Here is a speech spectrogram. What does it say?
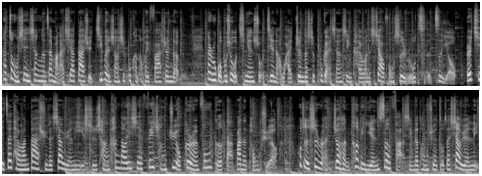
那这种现象呢，在马来西亚大学基本上是不可能会发生的。那如果不是我亲眼所见啊，我还真的是不敢相信台湾的校风是如此的自由。而且在台湾大学的校园里，时常看到一些非常具有个人风格打扮的同学哦，或者是染着很特别颜色发型的同学走在校园里，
